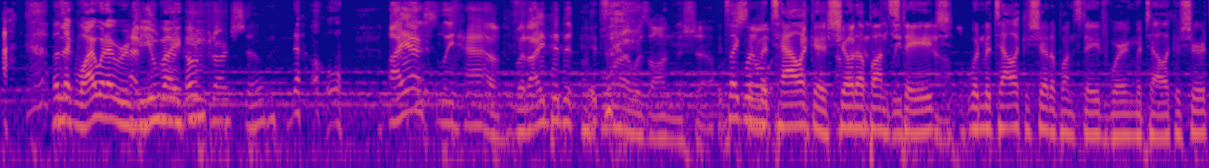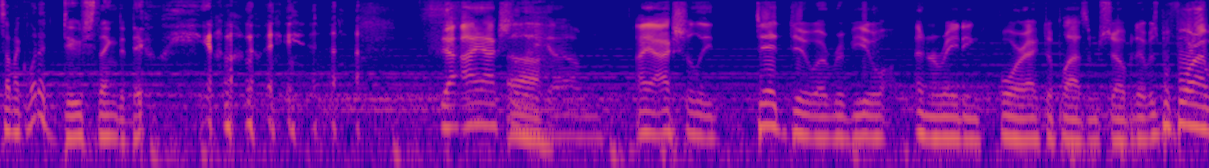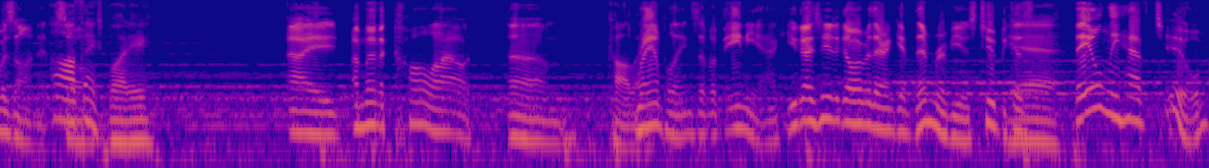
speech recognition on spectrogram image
I was like, why would I review my own? our show? No. I actually have, but I did it before It's- I was on the show. It's like when Metallica I- showed up on stage. When Metallica showed up on stage wearing Metallica shirts, I'm like, what a douche thing to do. You know what I mean? Yeah, I actually, Ugh. um, I actually did do a review and a rating for Ectoplasm Show, but it was before I was on it. oh, so thanks, buddy. I I'm going to call out um, Call it. ramblings of a maniac. You guys need to go over there and give them reviews too, because Yeah. they only have two.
